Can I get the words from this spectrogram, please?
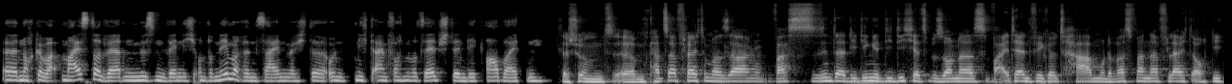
äh, noch gemeistert werden müssen, wenn ich Unternehmerin sein möchte und nicht einfach nur selbstständig arbeiten. Sehr schön. Und ähm, kannst du da vielleicht mal sagen, was sind da die Dinge, die dich jetzt besonders weiterentwickelt haben? Oder was waren da vielleicht auch die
